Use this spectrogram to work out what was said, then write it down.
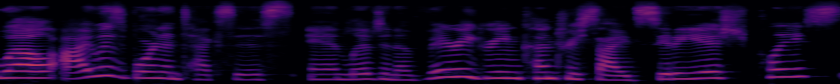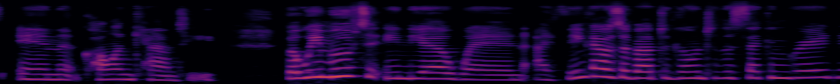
Well, I was born in Texas and lived in a very green countryside city ish place in Collin County. But we moved to India when I think I was about to go into the second grade.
